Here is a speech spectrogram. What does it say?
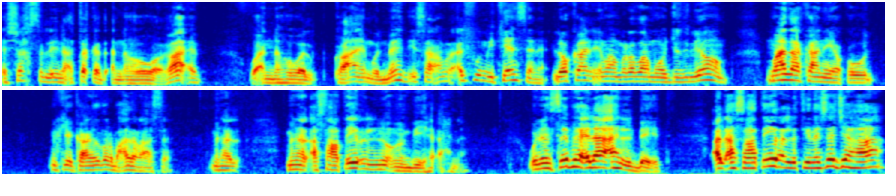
الشخص اللي نعتقد أنه هو غائب وأنه هو القائم والمهدي صار عمره 1200 سنة. لو كان الإمام الرضا موجود اليوم ماذا كان يقول؟ يمكن كان يضرب على رأسه من هال من الأساطير اللي نؤمن بها إحنا. وننسبها إلى أهل البيت. الأساطير التي نسجها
